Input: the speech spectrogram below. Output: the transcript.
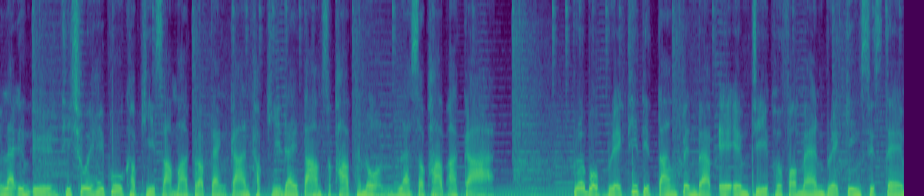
นและอื่นๆ ที่ช่วยให้ผู้ขับขี่สามารถปรับแต่งการขับขี่ได้ตามสภาพถนนและสภาพอากาศ ระบบเบรกที่ติดตั้งเป็นแบบ AMG Performance Braking System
